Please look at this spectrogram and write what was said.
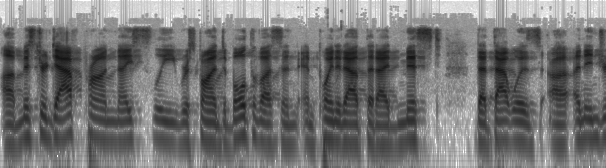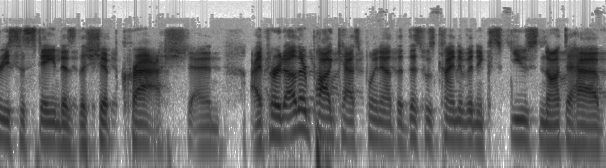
uh, Mr. Daftpron nicely responded to both of us and, and pointed out that I'd missed that that was uh, an injury sustained as the ship crashed. And I've heard other podcasts point out that this was kind of an excuse not to have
